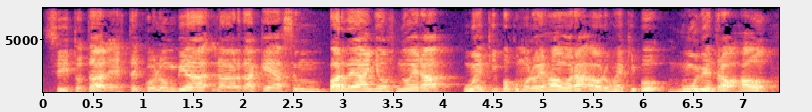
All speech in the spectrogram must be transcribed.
Sí, total. Este Colombia, la verdad que hace un par de años no era un equipo como lo es ahora. Ahora es un equipo muy bien trabajado,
